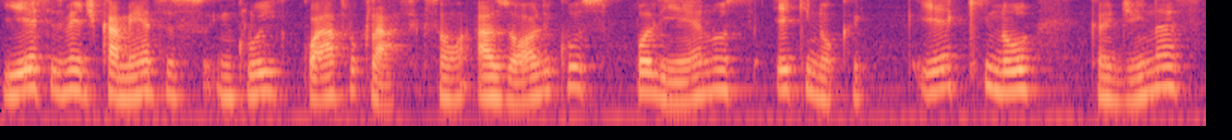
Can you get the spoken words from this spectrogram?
E esses medicamentos incluem quatro classes, que são azólicos, polienos, equinocandinas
